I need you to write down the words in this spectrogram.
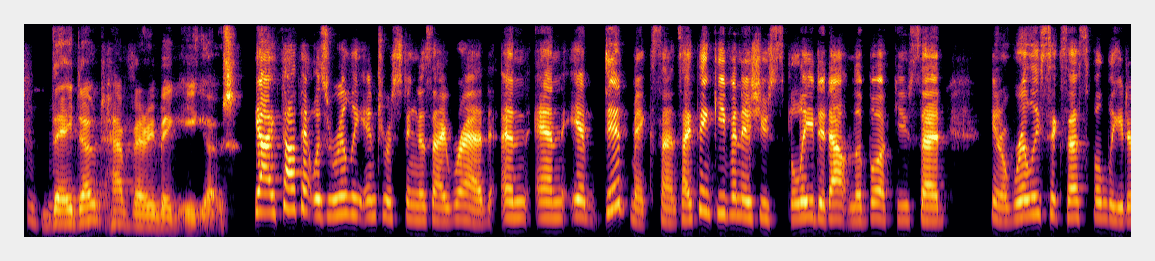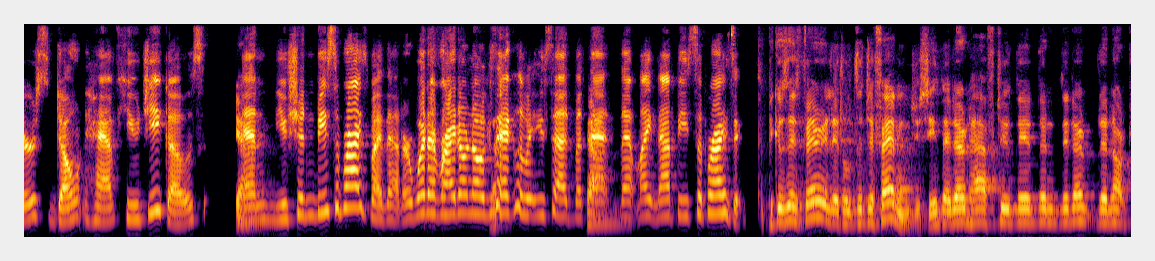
mm-hmm. they don't have very big egos. Yeah, I thought that was really interesting as I read and and it did make sense. I think even as you laid it out in the book, you said, you know, really successful leaders don't have huge egos. Yeah. And you shouldn't be surprised by that or whatever. I don't know exactly yeah. what you said, but yeah. that that might not be surprising. Because there's very little to defend, you see. They don't have to they, they, they don't they're not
